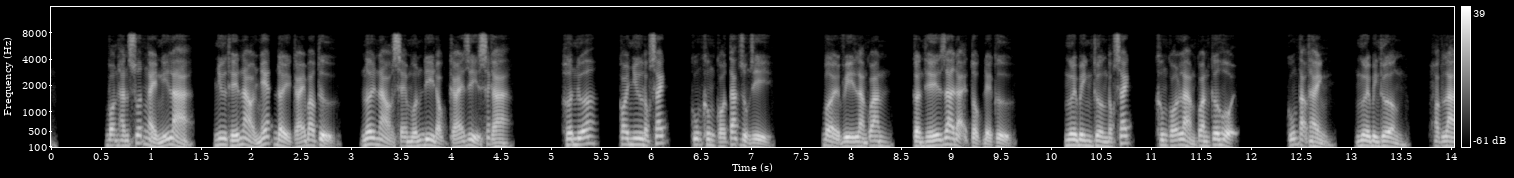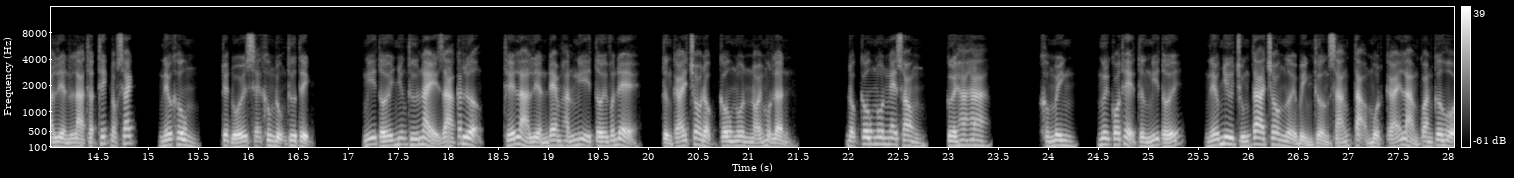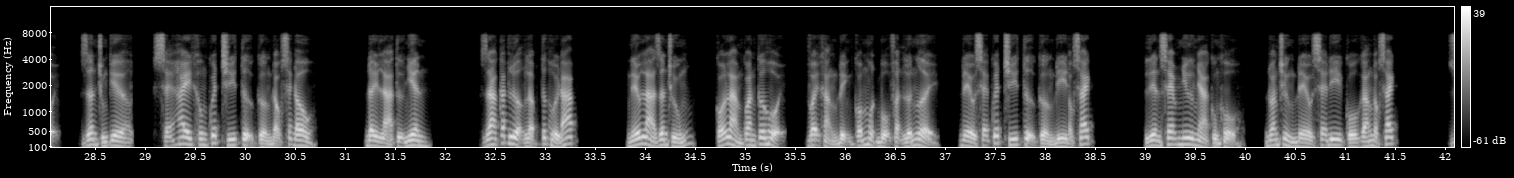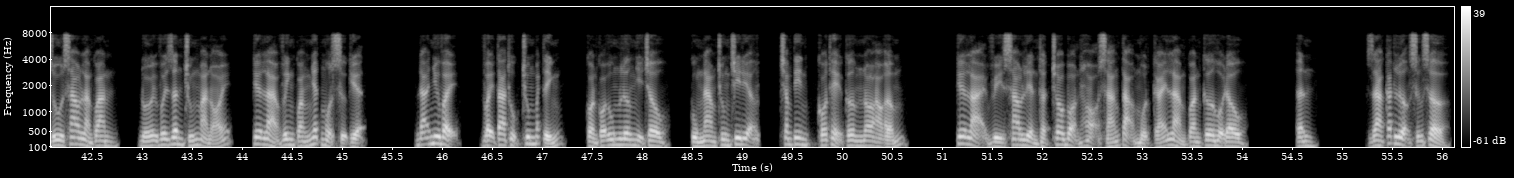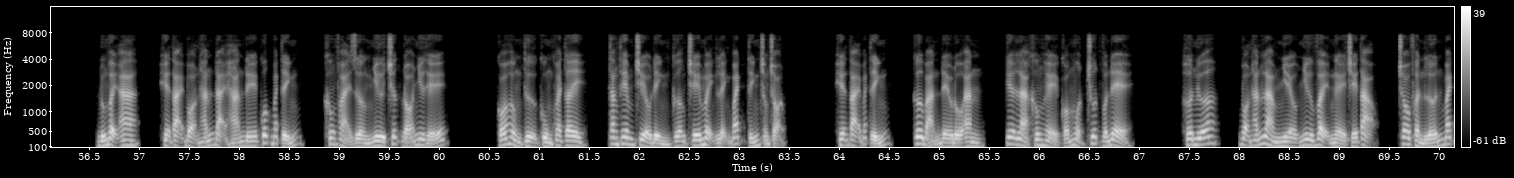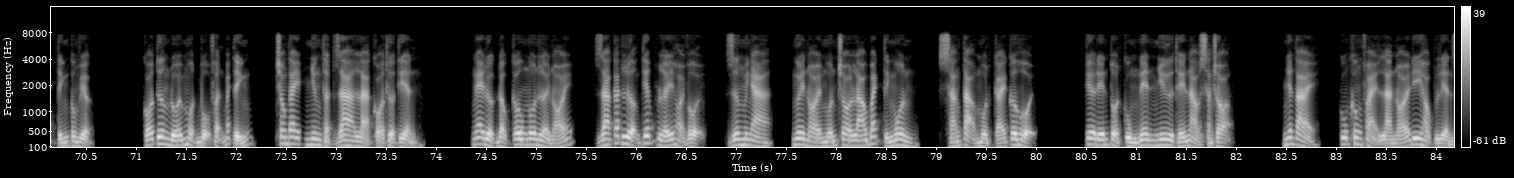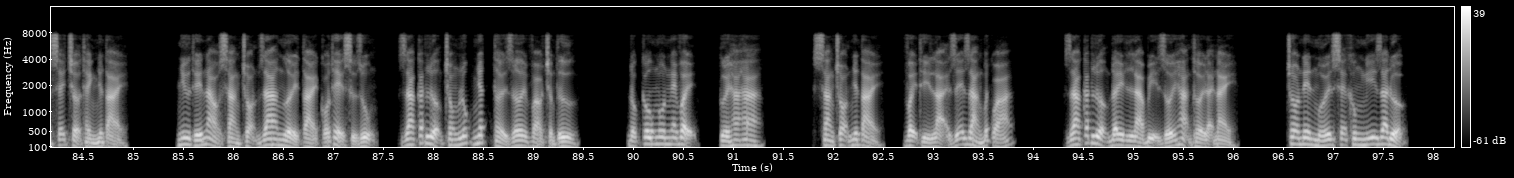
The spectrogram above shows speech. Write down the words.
Bọn hắn suốt ngày nghĩ là, như thế nào nhét đầy cái bao tử, nơi nào sẽ muốn đi đọc cái gì sách ra. Hơn nữa, coi như đọc sách cũng không có tác dụng gì. Bởi vì làm quan, cần thế gia đại tộc đề cử. Người bình thường đọc sách, không có làm quan cơ hội. Cũng tạo thành, người bình thường, hoặc là liền là thật thích đọc sách, nếu không, tuyệt đối sẽ không đụng thư tịch. Nghĩ tới những thứ này ra cắt lượng, thế là liền đem hắn nghĩ tới vấn đề từng cái cho độc câu nôn nói một lần. Độc câu nôn nghe xong, cười ha ha. Khổng minh, ngươi có thể từng nghĩ tới, nếu như chúng ta cho người bình thường sáng tạo một cái làm quan cơ hội, dân chúng kia sẽ hay không quyết trí tự cường đọc sách đâu? Đây là tự nhiên. Gia cát lượng lập tức hồi đáp. Nếu là dân chúng có làm quan cơ hội, vậy khẳng định có một bộ phận lớn người đều sẽ quyết trí tự cường đi đọc sách. Liền xem như nhà cùng khổ, đoán chừng đều sẽ đi cố gắng đọc sách. Dù sao làm quan, đối với dân chúng mà nói, kia là vinh quang nhất một sự kiện. Đã như vậy vậy ta thuộc trung bách tính, còn có ung lương nhị châu cùng nam trung chi địa chăm tin có thể cơm no áo ấm. Kia lại vì sao liền thật cho bọn họ sáng tạo một cái làm quan cơ hội đâu? Ân ra cắt lượng xứng sở. Đúng vậy a, hiện tại bọn hắn đại hán đế quốc bách tính, không phải dường như trước đó như thế. Có hồng tự cùng khoai tây, tăng thêm triều đình cưỡng chế mệnh lệnh bách tính trồng trọt. Hiện tại bách tính, cơ bản đều đồ ăn, kia là không hề có một chút vấn đề. Hơn nữa, bọn hắn làm nhiều như vậy nghề chế tạo, cho phần lớn bách tính công việc. Có tương đối một bộ phận bách tính, trong tay nhưng thật ra là có thừa tiền. Nghe được độc câu nôn lời nói ra cắt lượng tiếp lấy hỏi vội dương minh à ngươi nói muốn cho Lão bách tính môn, sáng tạo một cái cơ hội. Kia đến tột cùng nên như thế nào sang chọn? Nhân tài, cũng không phải là nói đi học liền sẽ trở thành nhân tài. Như thế nào sàng chọn ra người tài có thể sử dụng, ra cắt lượng trong lúc nhất thời rơi vào trầm tư. Độc câu nôn nghe vậy, cười ha ha. Sàng chọn nhân tài, vậy thì lại dễ dàng bất quá. Ra cắt lượng đây là bị giới hạn thời đại này, cho nên mới sẽ không nghĩ ra được.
